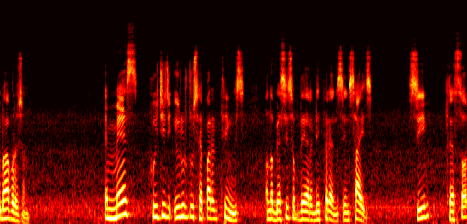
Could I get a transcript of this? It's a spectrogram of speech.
evaporation. A mesh which is used to separate things on the basis of their difference in size. Sieve, thresher,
